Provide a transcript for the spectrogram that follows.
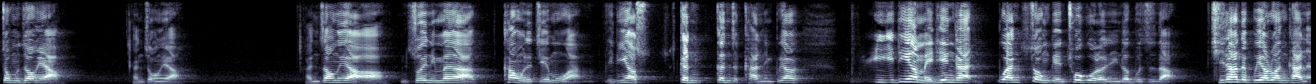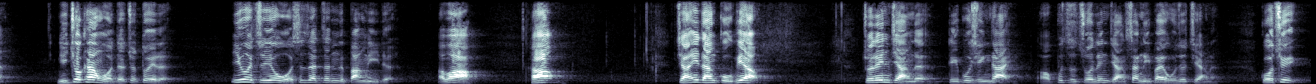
重不重要？很重要，很重要啊！所以你们啊，看我的节目啊，一定要跟跟着看，你不要一定要每天看，不然重点错过了你都不知道。其他的不要乱看了，你就看我的就对了，因为只有我是在真的帮你的，好不好？好，讲一档股票，昨天讲的底部形态哦，不止昨天讲，上礼拜我就讲了，过去，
